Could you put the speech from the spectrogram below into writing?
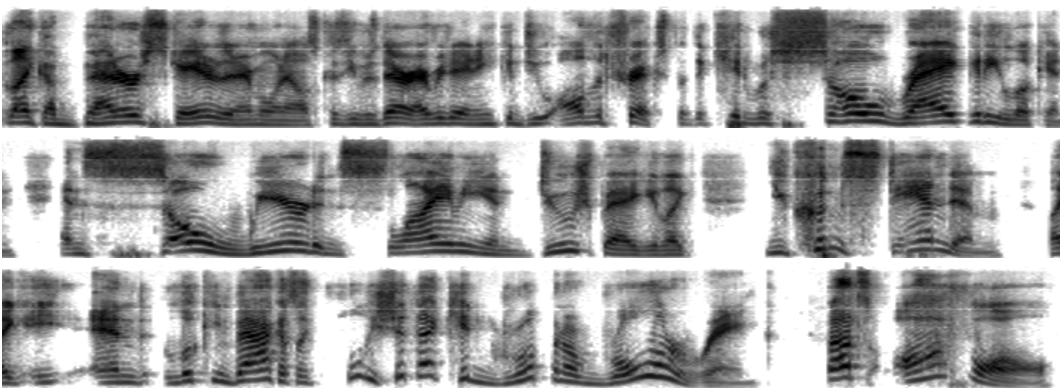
like a better skater than everyone else because he was there every day and he could do all the tricks. But the kid was so raggedy looking and so weird and slimy and douchebaggy. Like you couldn't stand him. Like, and looking back, it's like, holy shit, that kid grew up in a roller rink. That's awful.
